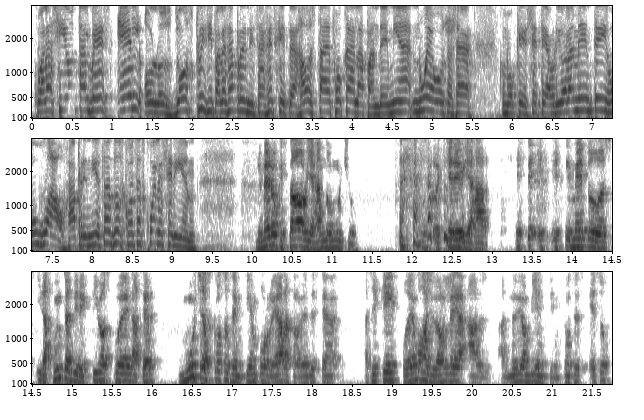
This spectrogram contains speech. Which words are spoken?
¿cuál ha sido tal vez el o los dos principales aprendizajes que te ha dejado esta época de la pandemia nuevos? O sea, como que se te abrió la mente y dijo, wow, aprendí estas dos cosas, ¿cuáles serían? Primero que estaba viajando mucho. requiere viajar. Este, este método y las juntas directivas pueden hacer muchas cosas en tiempo real a través de este. Así que podemos ayudarle al, al medio ambiente. Entonces, eso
